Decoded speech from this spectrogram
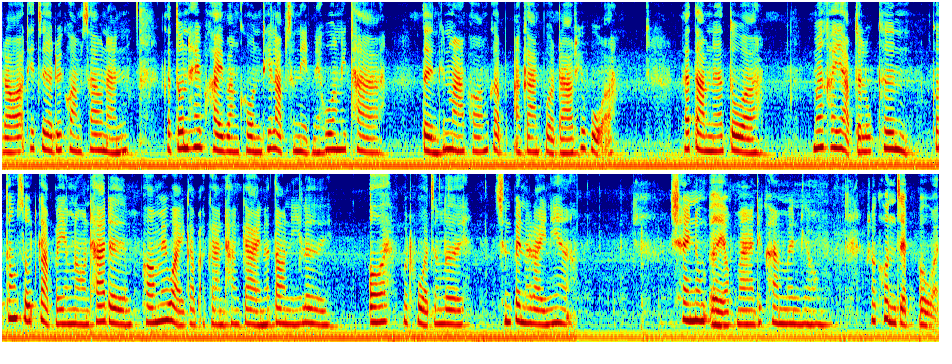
เราะที่เจือด้วยความเศร้านั้น กระตุ้นให้ใครบางคนที่หลับสนิทในห้วงนิทราตื่นขึ้นมาพร้อมกับอาการปวดร้าวที่หัว และตามเนื้อตัว เมื่อขยับจะลุกขึ้น ก็ต้องซุดกลับไปยังนอนท่าเดิม เพราะไม่ไหวกับอาการทางกายณตอนนี้เลย โอ้ยปวดหัวจังเลย ฉันเป็นอะไรเนี่ยชายหนุ่มเอ่ยออกมาด้วยความมึนงงเพราะคนเจ็บปวด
